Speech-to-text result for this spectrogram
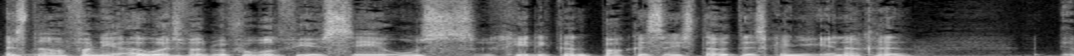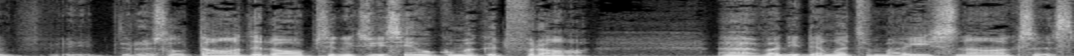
Is daar van die ouers wat byvoorbeeld vir jou sê ons gee die kind pakke sy stout is, kan jy enige die resultate daarop sien. Ek sê hoekom ek dit vra. Uh want die ding wat vir my snaaks is,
